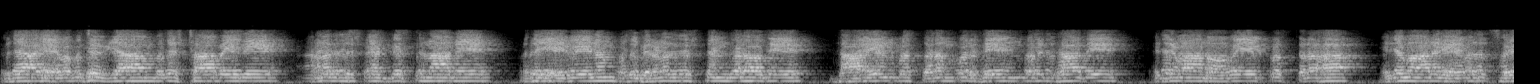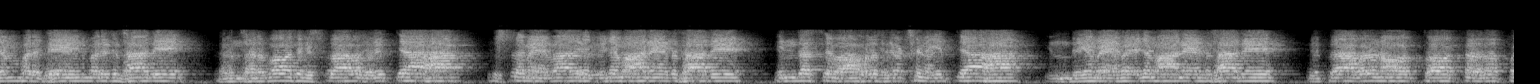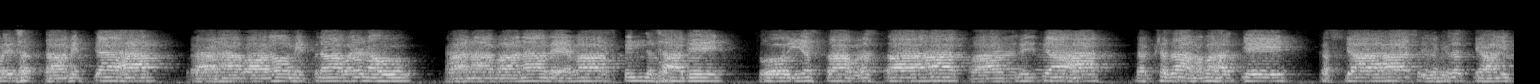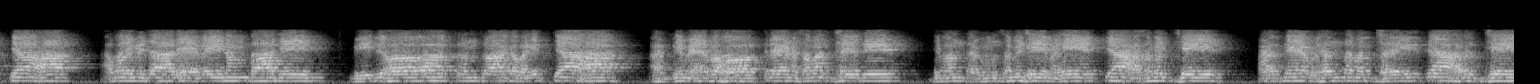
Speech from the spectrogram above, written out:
प्रजा एव पृथिव्याम् प्रतिष्ठापयते। अनदृष्ण्यग्रस्तनादे प्रदेवेनम् पशुभिरणदृष्टम् करोति। धारयन् प्रस्तरम् परिधेन् परिदधाते। यजमानो वे प्रस्तरः। यजमान एव तत्स्वयम् परिधेन् परिदधाते। सर्वोऽसि विश्वावसरित्याह विश्वमेवायजमाने दधाते। इन्द्रस्य बाहुरसि दक्षिण इत्याह इन्द्रियमेव यजमाने दधाते मित्रावरुणोत्तोत्तरतः परिधत्तामित्याह प्राणापानो मित्रावरुणौ। प्राणापानावेवास्मिन् दधाते। सूर्यस्ता पुरस्तात्त्वात्मित्याह रक्षसामवहत्ये। कस्याः श्रीभिदस्यामित्याह अपरिमिता देवैनम् पादे। बीजुहोत्रन्त्वाकवैत्याह अग्निमेव होत्रेण समर्थयति। हिमन्तकम् समिधे महेत्याह समिध्ये अग्ने बृहन्तमध्यैत्याह वृद्धे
